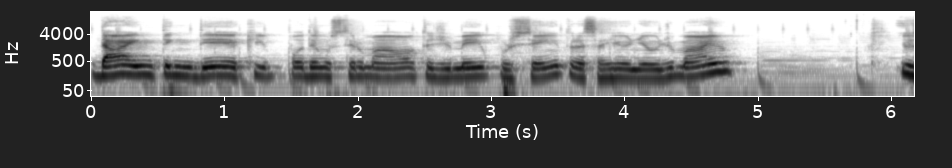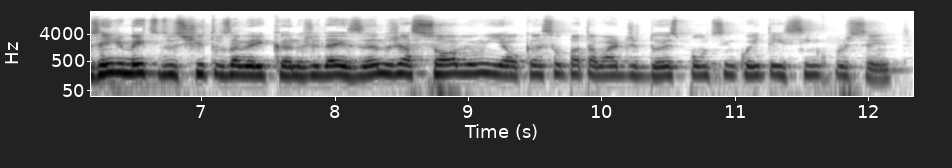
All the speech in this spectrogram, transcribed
dá a entender que podemos ter uma alta de 0,5% nessa reunião de maio. E os rendimentos dos títulos americanos de 10 anos já sobem e alcançam um patamar de 2,55%.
